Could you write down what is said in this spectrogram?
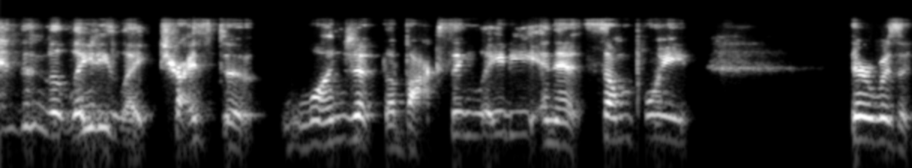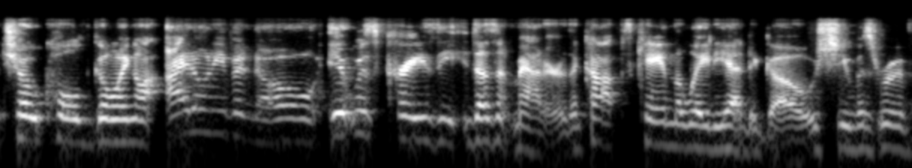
and then the lady like tries to lunge at the boxing lady and at some point there was a chokehold going on. I don't even know. It was crazy. It doesn't matter. The cops came. The lady had to go. She was rude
